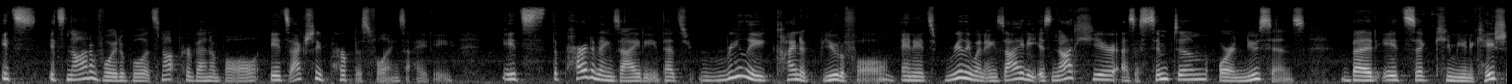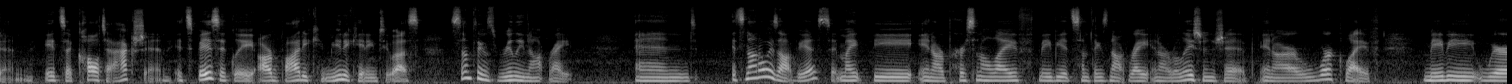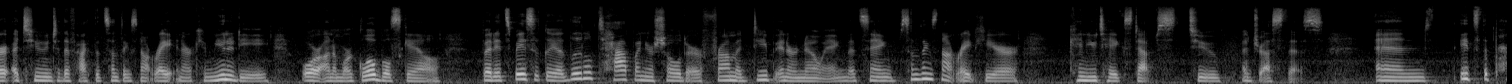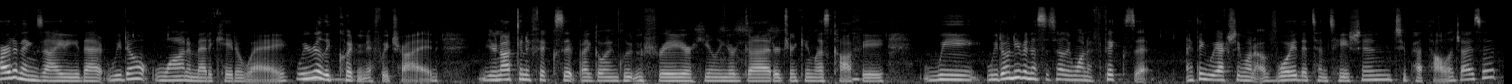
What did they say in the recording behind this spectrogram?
it's, it's not avoidable, it's not preventable, it's actually purposeful anxiety. It's the part of anxiety that's really kind of beautiful, and it's really when anxiety is not here as a symptom or a nuisance, but it's a communication, it's a call to action. It's basically our body communicating to us something's really not right. And it's not always obvious. It might be in our personal life, maybe it's something's not right in our relationship, in our work life maybe we're attuned to the fact that something's not right in our community or on a more global scale. But it's basically a little tap on your shoulder from a deep inner knowing that's saying, something's not right here. Can you take steps to address this? And it's the part of anxiety that we don't want to medicate away. We really mm-hmm. couldn't if we tried. You're not going to fix it by going gluten free or healing your gut or drinking less coffee. We, we don't even necessarily want to fix it. I think we actually want to avoid the temptation to pathologize it.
